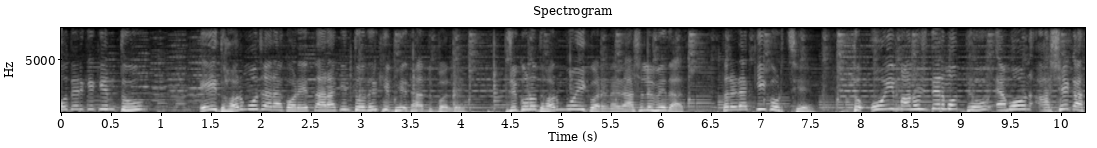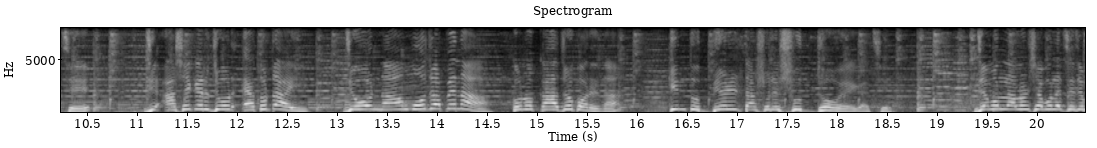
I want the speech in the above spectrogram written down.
ওদেরকে কিন্তু এই ধর্ম যারা করে, তারা কিন্তু ওদেরকে বেদাত বলে। যে কোনো ধর্মই করে না, এরা আসলে বেদাত। তাহলে এরা কি করছে? তো ওই মানুষদের মধ্যেও এমন আশেক আছে যে আশেকের জোর এতটাই যে ও নামও জপে না, কোনো কাজও করে না, কিন্তু দিলটা আসলে শুদ্ধ হয়ে গেছে। যেমন লালন শাহ বলেছে যে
